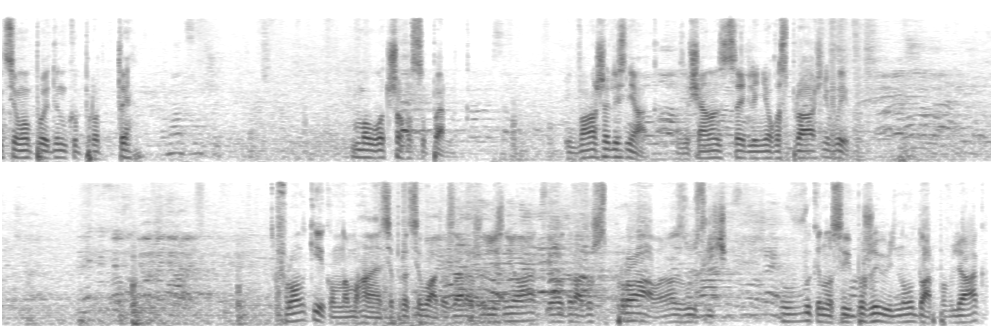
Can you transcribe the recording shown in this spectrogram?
у цьому поєдинку проти молодшого суперника. Іван Желізняк. Звичайно, це для нього справжній виклик. Фронт-кіком намагається працювати зараз Желізняк і одразу ж справа на зустріч викинув свій божевільний удар Павляк.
